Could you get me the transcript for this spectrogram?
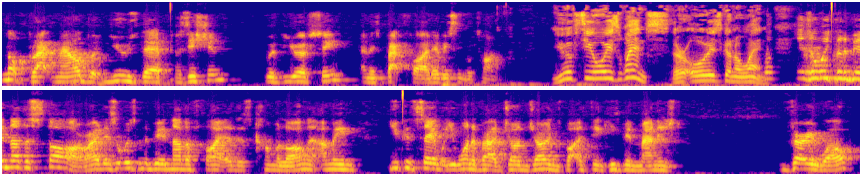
not blackmail, but use their position with UFC, and it's backfired every single time. UFC always wins. They're always going to win. Well, there's always going to be another star, right? There's always going to be another fighter that's come along. I mean, you can say what you want about Jon Jones, but I think he's been managed very well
